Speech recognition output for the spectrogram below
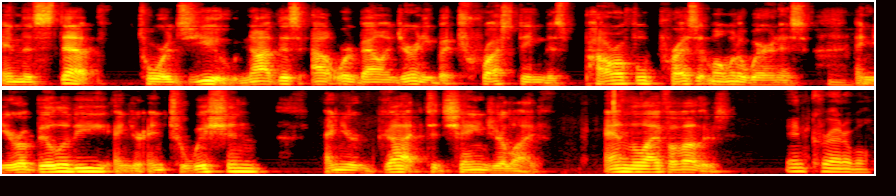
and the step towards you, not this outward bound journey, but trusting this powerful present moment awareness mm-hmm. and your ability and your intuition and your gut to change your life and the life of others. Incredible.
